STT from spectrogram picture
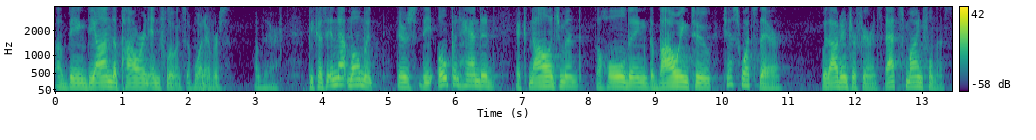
of being beyond the power and influence of whatever's of there. Because in that moment, there's the open handed acknowledgement, the holding, the bowing to just what's there without interference. That's mindfulness.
